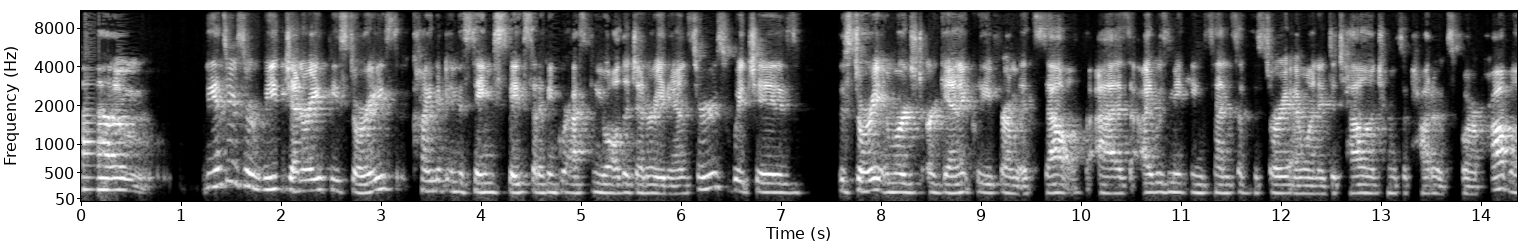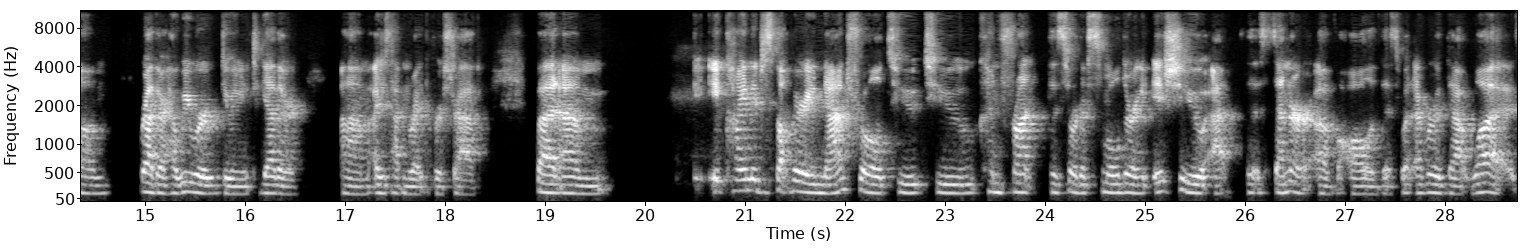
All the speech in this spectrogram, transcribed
Um, the answers are we generate these stories kind of in the same space that I think we're asking you all to generate answers, which is the story emerged organically from itself as I was making sense of the story I wanted to tell in terms of how to explore a problem, rather how we were doing it together. Um, I just happened to write the first draft, but um, it, kind of just felt very natural to to confront the sort of smoldering issue at the center of all of this, whatever that was.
